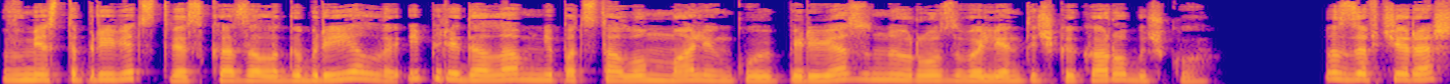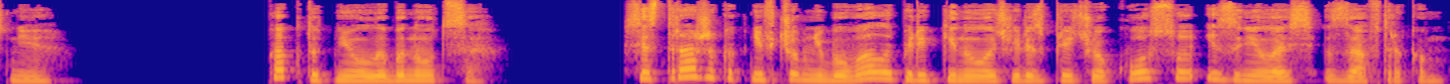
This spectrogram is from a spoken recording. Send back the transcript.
Вместо приветствия сказала Габриэла и передала мне под столом маленькую, перевязанную розовой ленточкой коробочку. За вчерашнее. Как тут не улыбнуться? Сестра же, как ни в чем не бывало, перекинула через плечо косу и занялась завтраком.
